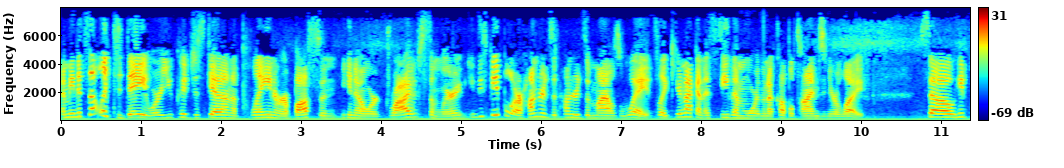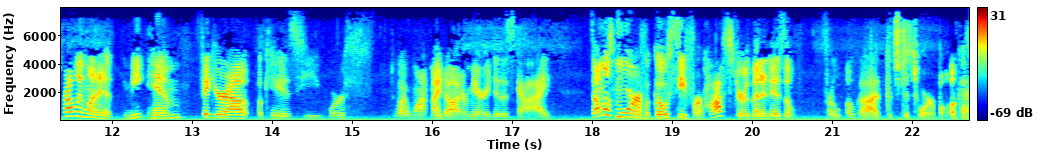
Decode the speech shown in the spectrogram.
I mean, it's not like today where you could just get on a plane or a bus and you know, or drive somewhere. These people are hundreds and hundreds of miles away. It's like you're not going to see them more than a couple times in your life. So he'd probably want to meet him, figure out, okay, is he worth? Do I want my daughter married to this guy? It's almost more of a go see for Hoster than it is a for. Oh God, that's just horrible. Okay.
